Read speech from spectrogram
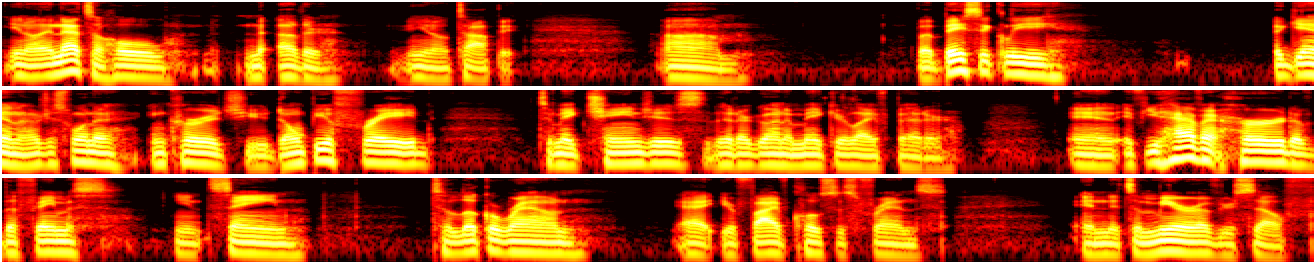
you know, and that's a whole other you know topic. Um, but basically, again, I just want to encourage you don't be afraid to make changes that are going to make your life better. And if you haven't heard of the famous saying to look around at your five closest friends, and it's a mirror of yourself.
